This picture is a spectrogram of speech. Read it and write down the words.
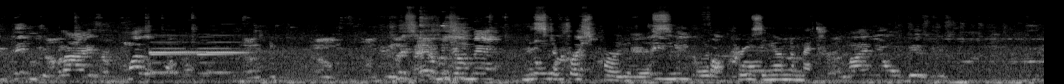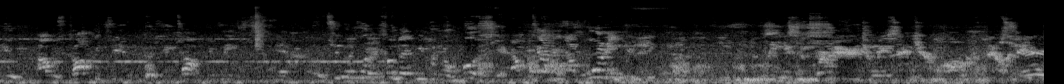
you didn't, you're blind as a motherfucker. Listen to me, young man. You This is don't the first part of this. Little crazy on the metro. Mind your own business. Do you. I was talking to you because you talked to me. But you don't want to come at me with no bullshit. I'm telling you, I'm warning you. Please be to present your law Sure,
